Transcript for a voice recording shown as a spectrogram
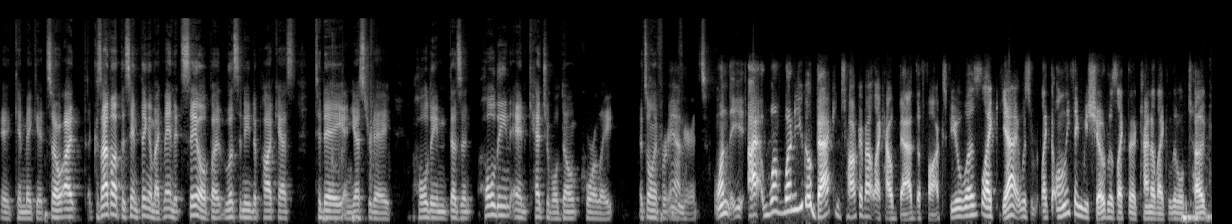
it can make it. So I because I thought the same thing. I'm like, man, it's sale. But listening to podcasts today and yesterday, holding doesn't holding and catchable don't correlate. It's only for Man. interference. One, I, when, when you go back and talk about like how bad the Fox view was, like yeah, it was like the only thing we showed was like the kind of like little tug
